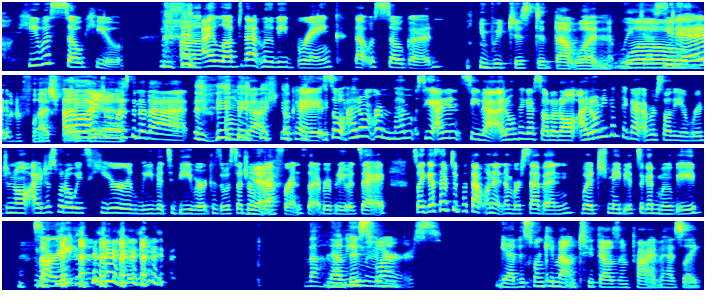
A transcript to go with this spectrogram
he was so cute. Uh, I loved that movie Brink. That was so good. we just did that one. We Whoa, just you did. What a flashback! Oh, I have yeah. to listen to that. Oh my gosh. Okay, so I don't remember. See, I didn't see that. I don't think I saw it at all. I don't even think I ever saw the original. I just would always hear "Leave It to Beaver" because it was such a yeah. reference that everybody would say. So I guess I have to put that one at number seven, which maybe it's a good movie. Sorry. the now this one yeah, this one came out in 2005. It has like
